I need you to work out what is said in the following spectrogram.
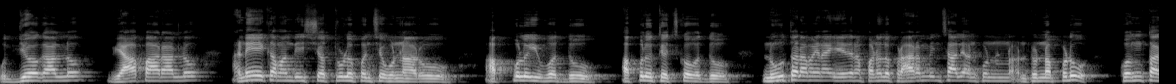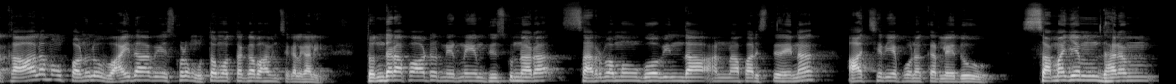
ఉద్యోగాల్లో వ్యాపారాల్లో అనేక మంది శత్రువులు పొంచి ఉన్నారు. అప్పులు ఇవ్వద్దు అప్పులు తెచ్చుకోవద్దు. నూతనమైన ఏదైనా పనులు ప్రారంభించాలి అనుకుంటున్న అంటున్నప్పుడు కొంతకాలము పనులు వాయిదా వేసుకోవడం ఉత్తమోత్తంగా భావించగలగాలి. తొందరపాటు నిర్ణయం తీసుకున్నారా? సర్వము గోవింద అన్న పరిస్థితి అయినా ఆశ్చర్యపోనక్కర్లేదు. సమయం ధనం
